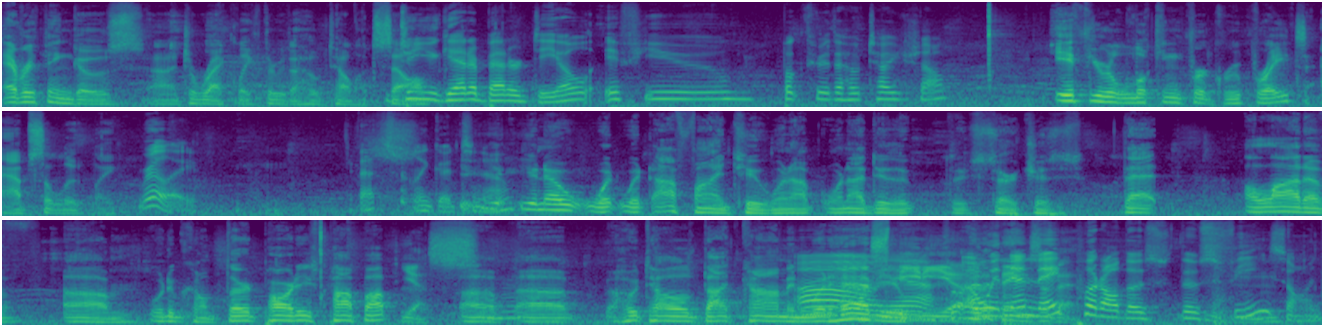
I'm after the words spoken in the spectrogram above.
Everything goes uh, directly through the hotel itself. do you get a better deal if you book through the hotel yourself if you're looking for group rates, absolutely. really that's certainly good to know You, you know what? What I find too when I when I do the, the searches that a lot of um, what do we call them? Third parties pop up. Yes. Uh, uh, hotel.com and what have you. yeah. Media, oh and then they that. put all those those fees on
